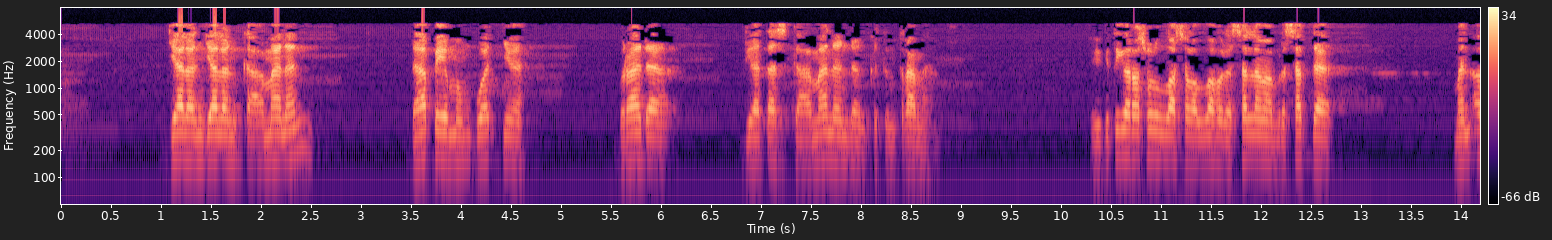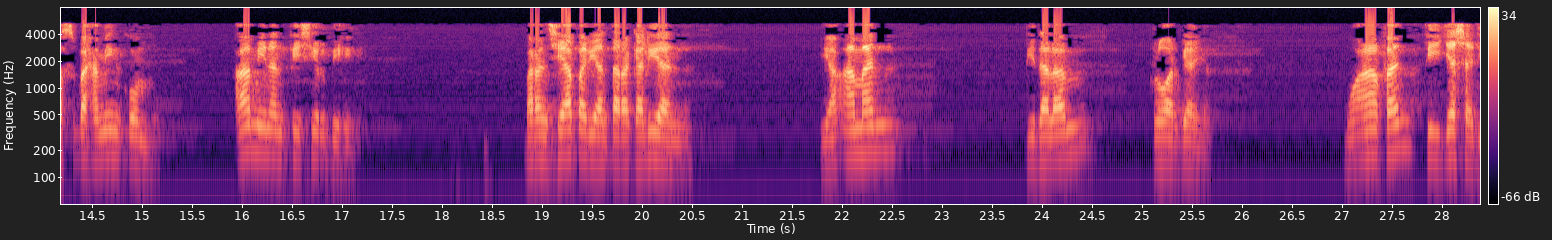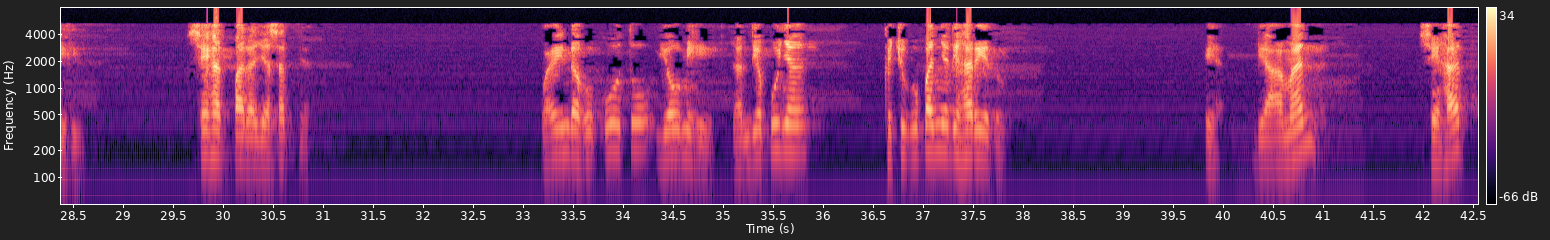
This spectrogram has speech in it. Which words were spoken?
jalan-jalan keamanan dan apa yang membuatnya berada di atas keamanan dan ketentraman. Jadi ketika Rasulullah sallallahu alaihi wasallam bersabda, man asbaha minkum aminan fi sirbihi. Barang siapa di antara kalian yang aman di dalam keluarganya. Mu'afan fi jasadihi. Sehat pada jasadnya. Wa indahu qutu yaumihi dan dia punya kecukupannya di hari itu. Iya, dia aman, sehat,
